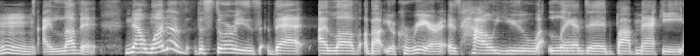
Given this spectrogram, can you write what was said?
Mm, I love it. Now, one of the stories that I love about your career is how you landed Bob Mackie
